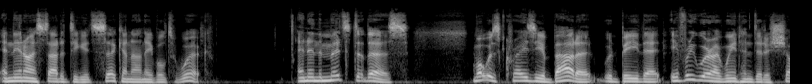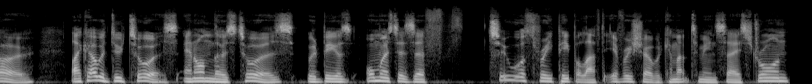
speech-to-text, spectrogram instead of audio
And then I started to get sick and unable to work. And in the midst of this, what was crazy about it would be that everywhere I went and did a show, like I would do tours, and on those tours would be as, almost as if two or three people after every show would come up to me and say, Strawn,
